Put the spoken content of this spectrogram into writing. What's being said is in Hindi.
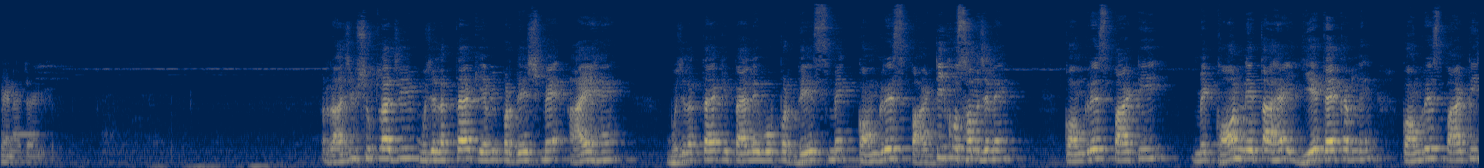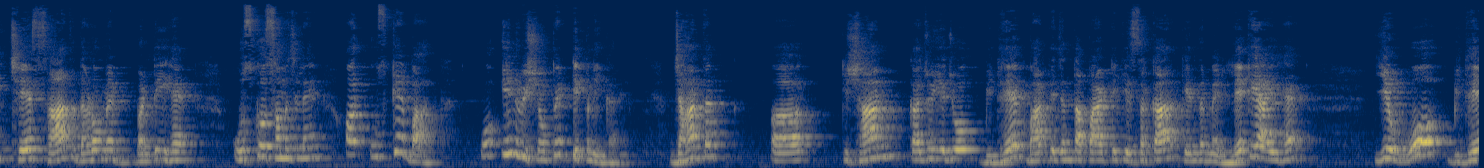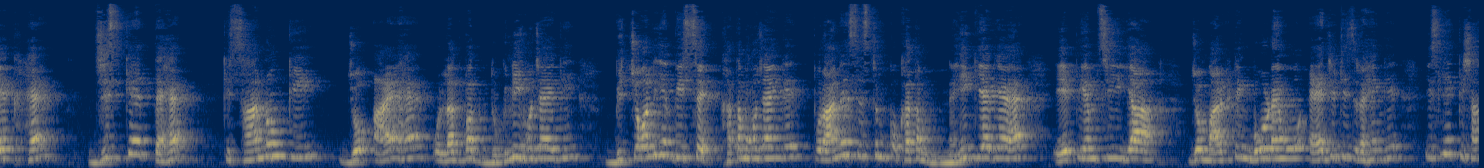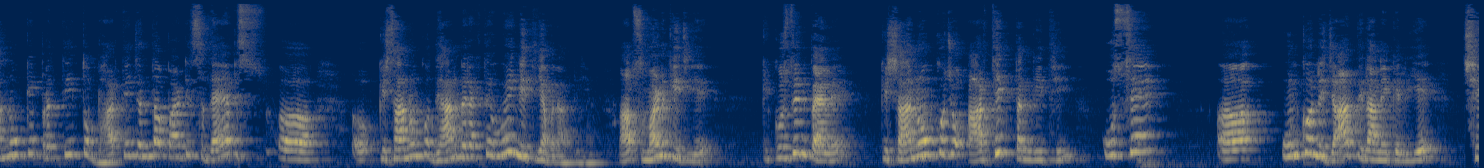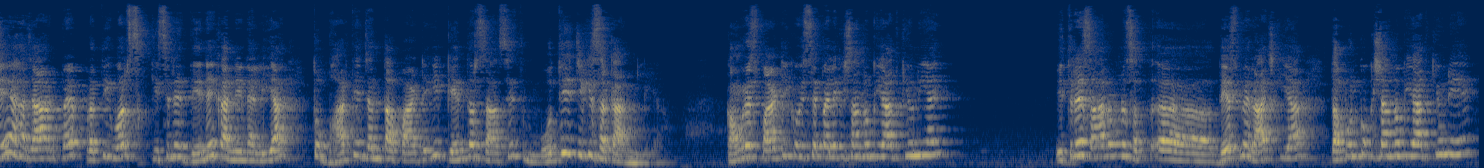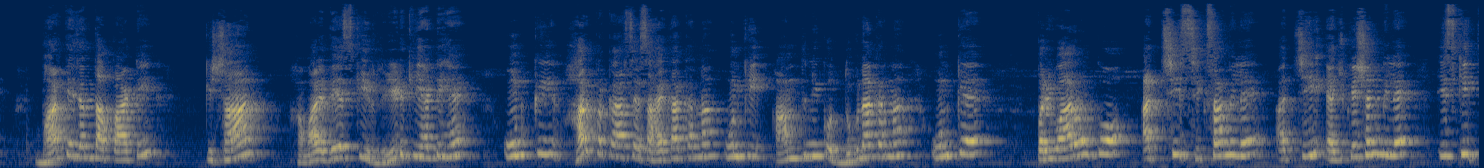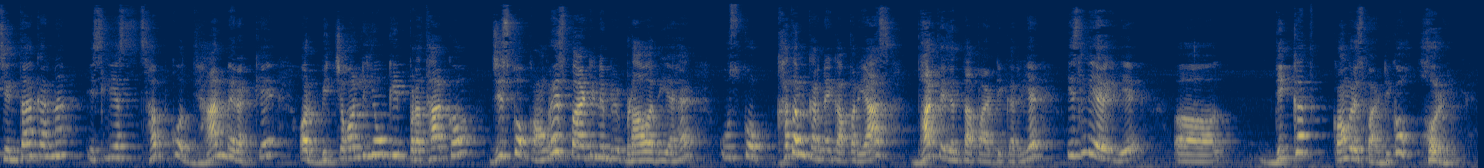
कहना चाहेंगे। राजीव शुक्ला जी मुझे लगता है कि अभी प्रदेश में आए हैं। मुझे लगता है कि पहले वो प्रदेश में कांग्रेस पार्टी को समझ लें। कांग्रेस पार्टी में कौन नेता है ये तय कर लें। कांग्रेस पार्टी छह सात धड़ों में बंटी है उसको समझ लें और उसके बाद वो इन विषयों पे टिप्पणी करें। जहाँ तक आ, किसान का जो ये जो विधेयक भारतीय जनता पार्टी की सरकार केंद्र में लेके आई है ये वो विधेयक है जिसके तहत किसानों की जो आय है वो लगभग दुगनी हो जाएगी। बिचौलिए बीच से खत्म हो जाएँगे। पुराने सिस्टम को खत्म नहीं किया गया है। एपीएमसी या जो मार्केटिंग बोर्ड है वो एज इट इज़ रहेंगे। इसलिए किसानों के प्रति तो भारतीय जनता पार्टी सदैव किसानों को ध्यान में रखते हुए नीतियाँ बनाती है। आप स्मरण कीजिए कि कुछ दिन पहले किसानों को जो आर्थिक तंगी थी, उससे उनको निजात दिलाने के लिए छह हज़ार रुपए प्रति वर्ष किसने देने का निर्णय लिया तो भारतीय जनता पार्टी की केंद्र शासित मोदी जी की सरकार ने लिया। कांग्रेस पार्टी को इससे पहले किसानों की याद क्यों नहीं आई? इतने साल उन्होंने देश में राज किया, तब उनको किसानों की याद क्यों नहीं है भारतीय जनता पार्टी किसान हमारे देश की रीढ़ की हड्डी है। उनकी हर प्रकार से सहायता करना, उनकी आमदनी को दुगना करना, उनके परिवारों को अच्छी शिक्षा मिले, अच्छी एजुकेशन मिले, इसकी चिंता करना, इसलिए सबको ध्यान में रख के और बिचौलियों की प्रथा को, जिसको कांग्रेस पार्टी ने बढ़ावा दिया है, उसको खत्म करने का प्रयास भारतीय जनता पार्टी कर रही है। इसलिए ये दिक्कत कांग्रेस पार्टी को हो रही है।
